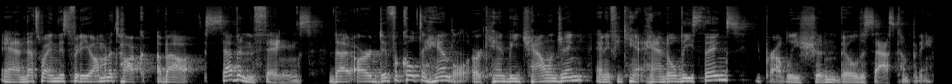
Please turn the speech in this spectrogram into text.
And that's why in this video, I'm going to talk about seven things that are difficult to handle or can be challenging. And if you can't handle these things, you probably shouldn't build a SaaS company.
